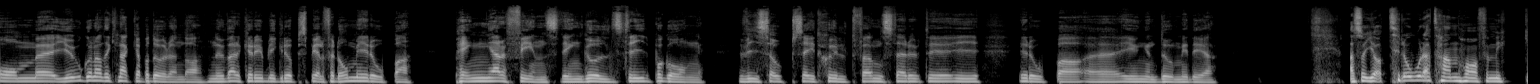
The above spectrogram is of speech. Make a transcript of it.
Om eh, Djurgården hade knackat på dörren då? Nu verkar det ju bli gruppspel för dem i Europa. Pengar finns, det är en guldstrid på gång. Visa upp sig i ett skyltfönster ute i Europa eh, är ju ingen dum idé. Alltså jag tror att han har för mycket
